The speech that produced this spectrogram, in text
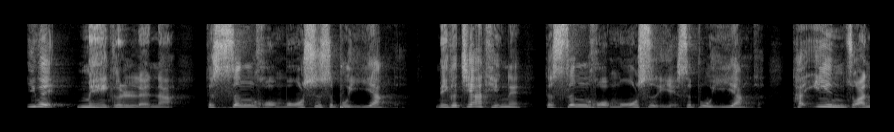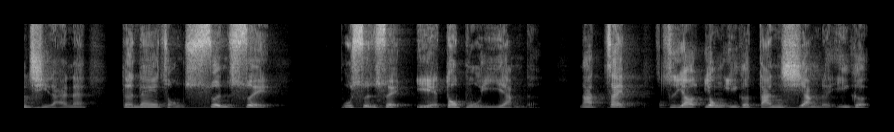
因为每个人呐的生活模式是不一样的。每个家庭呢的生活模式也是不一样的，它运转起来呢的那一种顺遂不顺遂也都不一样的。那在只要用一个单向的一个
